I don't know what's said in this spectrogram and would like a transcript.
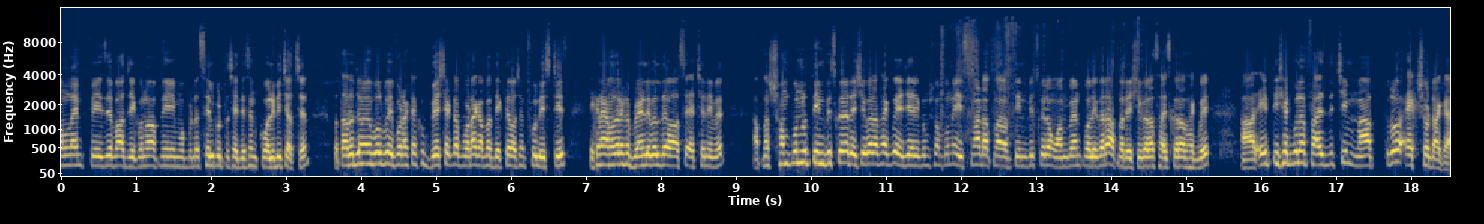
অনলাইন পেজে বা যে কোনো আপনি মোবাইলটা সেল করতে চাইতেছেন কোয়ালিটি চাচ্ছেন তো তাদের জন্য আমি বলব এই প্রোডাক্টটা খুব বেস্ট একটা প্রোডাক্ট আপনারা দেখতে পাচ্ছেন ফুল স্টিচ এখানে আমাদের একটা ব্র্যান্ড লেভেল দেওয়া আছে এইচ এর। আপনার সম্পূর্ণ তিন পিস করে রেশি করা থাকবে। এই যে এরকম সম্পূর্ণ স্মার্ট আপনার তিন পিস করে ওয়ান পয়েন্ট পলি করা আপনার রেশি করা সাইজ করা থাকবে। আর এই টি শার্টগুলোর প্রাইস দিচ্ছি মাত্র একশো টাকা।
